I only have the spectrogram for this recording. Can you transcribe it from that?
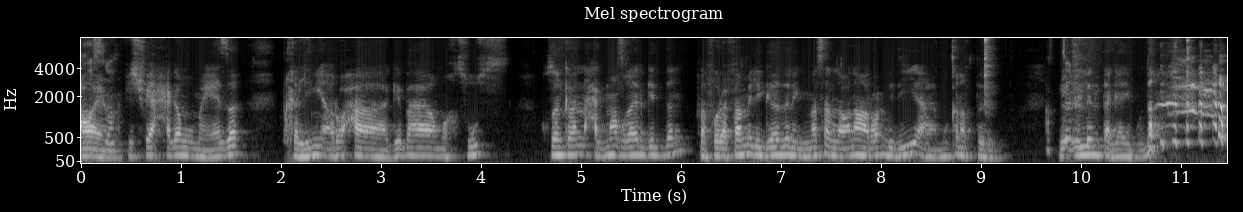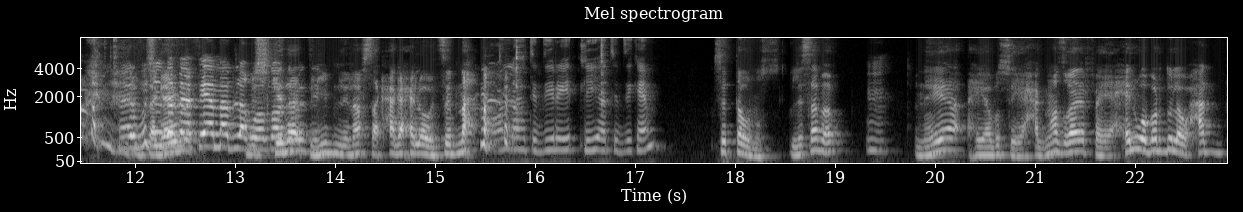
آه يعني مفيش فيها حاجة مميزة تخليني أروح أجيبها مخصوص خصوصا كمان إن حجمها صغير جدا. ف for family gathering مثلا لو أنا هروح بدي آه، ممكن اطرد إيه اللي أنت جايبه ده؟ ما يعرفوش جايب- فيها مبلغ مش كده تجيب لنفسك حاجة حلوة وتسيبنا. إحنا لو هتدي rate ليه؟ هتدي كام؟ ستة ونص. لسبب مم. إن هي هي بص هي حجمها صغير فهي حلوة برضو لو حد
